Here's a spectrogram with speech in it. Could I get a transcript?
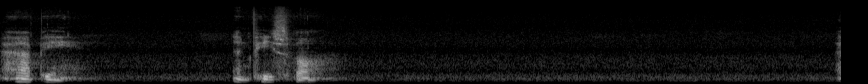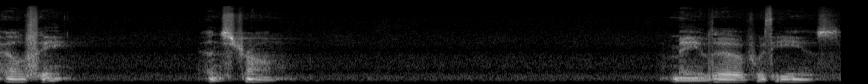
happy and peaceful. Healthy and strong. May live with ease.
